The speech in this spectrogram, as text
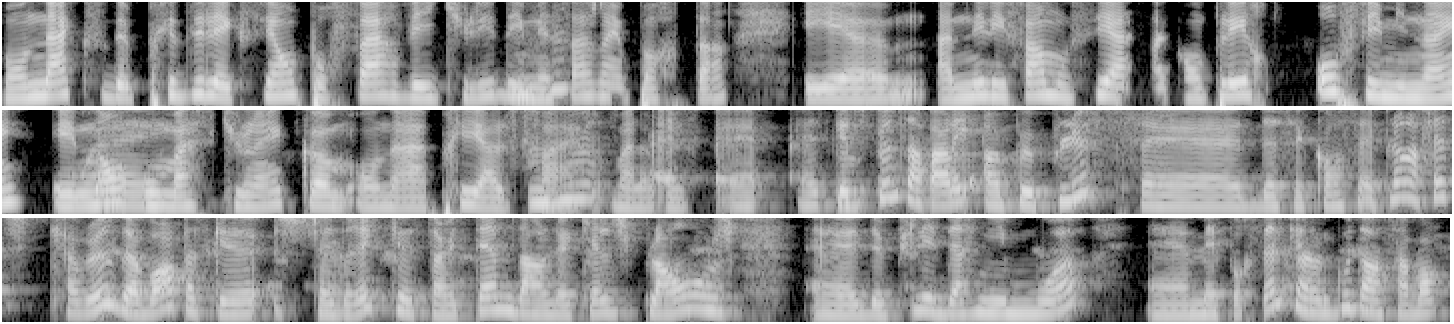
mon axe de prédilection pour faire véhiculer des mm-hmm. messages importants et amener les femmes aussi à s'accomplir au féminin et non au masculin comme on a appris à le faire, mm-hmm. malheureusement. Euh, euh, est-ce que tu peux nous en parler un peu plus euh, de ce concept-là? En fait, je suis curieuse de voir parce que je te dirais que c'est un thème dans lequel je plonge depuis les derniers mois. mais pour celles qui ont le goût d'en savoir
